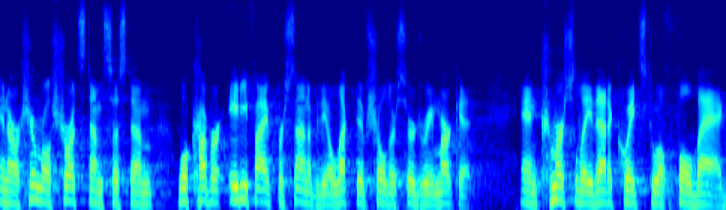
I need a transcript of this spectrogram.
and our humeral short stem system we'll cover 85% of the elective shoulder surgery market. And commercially, that equates to a full bag,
